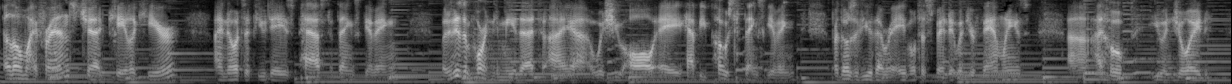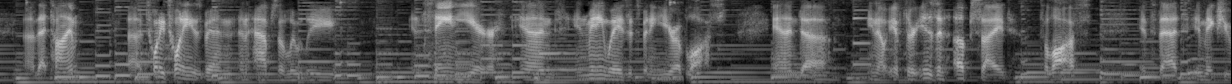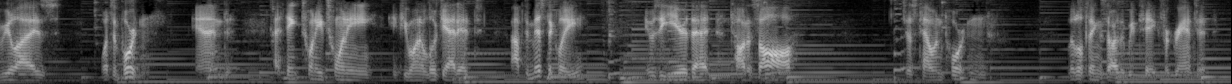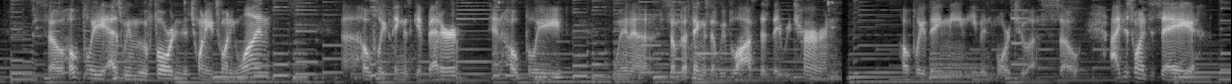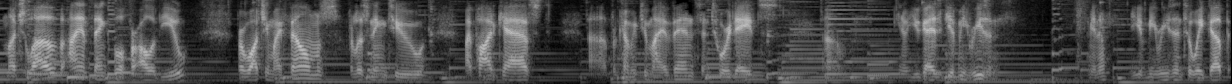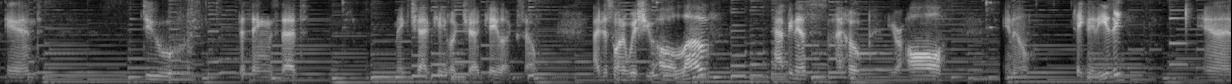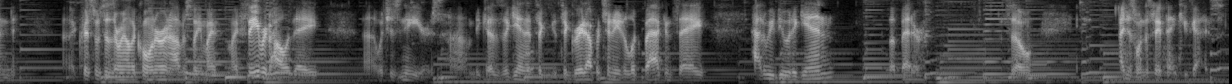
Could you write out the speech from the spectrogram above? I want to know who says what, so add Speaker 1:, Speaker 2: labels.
Speaker 1: Hello, my friends. Chad Calek here. I know it's a few days past Thanksgiving, but it is important to me that I uh, wish you all a happy post Thanksgiving. For those of you that were able to spend it with your families, uh, I hope you enjoyed uh, that time. 2020 uh, has been an absolutely insane year, and in many ways, it's been a year of loss. And, uh, you know, if there is an upside to loss, it's that it makes you realize what's important. And I think 2020, if you want to look at it optimistically, it was a year that taught us all just how important little things are that we take for granted. So hopefully, as we move forward into 2021, uh, hopefully things get better, and hopefully when uh, some of the things that we've lost as they return, hopefully they mean even more to us. So I just wanted to say much love. I am thankful for all of you for watching my films, for listening to my podcast, uh, for coming to my events and tour dates. Um, you know, you guys give me reason. You know, you give me reason to wake up and do the things that make Chad Calek Chad Calek. So I just want to wish you all love, happiness. I hope you're all, you know, taking it easy. And uh, Christmas is around the corner, and obviously my, my favorite holiday, uh, which is New Year's, um, because again, it's a it's a great opportunity to look back and say, how do we do it again, but better. So I just want to say thank you guys.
